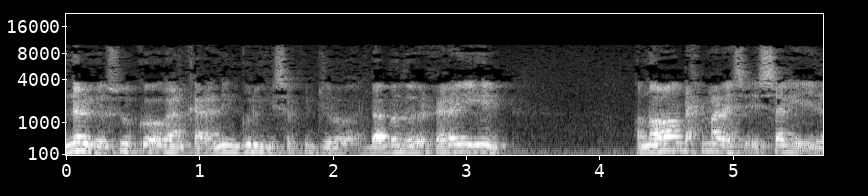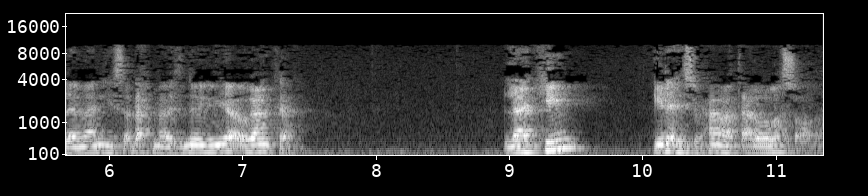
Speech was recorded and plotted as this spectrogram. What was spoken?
nabiga suu ka ogaan karaa nin gurigiisa ku jiro albaabadu u xiran yihiin. Oo nolol dhex maraysa isaga iyo lamaanihiisa dhex maraysa. Nabiga miyaa ogaan kara laakiin ilahay subxana wa tacala ula socda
